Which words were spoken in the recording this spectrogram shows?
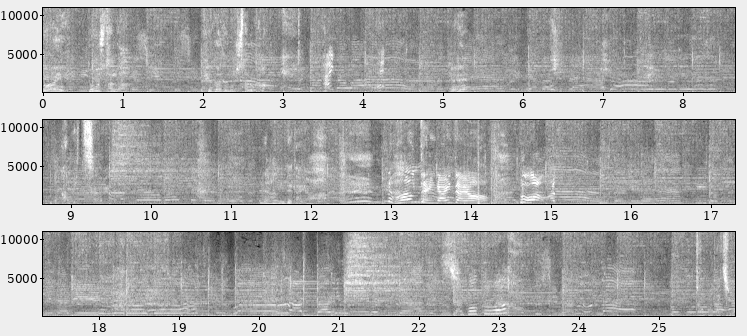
舞どうしたんだ？怪我でもしたのか？はい。えこいつ。なんでだよ？なんでいないんだよ？うわ。仕事は？友達は？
